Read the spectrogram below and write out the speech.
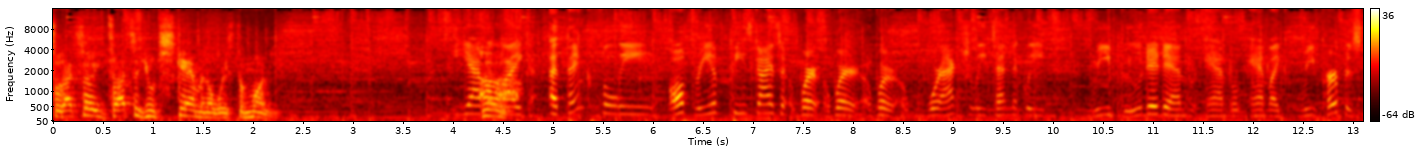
So that's a so that's a huge scam and a waste of money. Yeah, but like, uh, thankfully, all three of these guys were were were were actually technically rebooted and and and like repurposed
